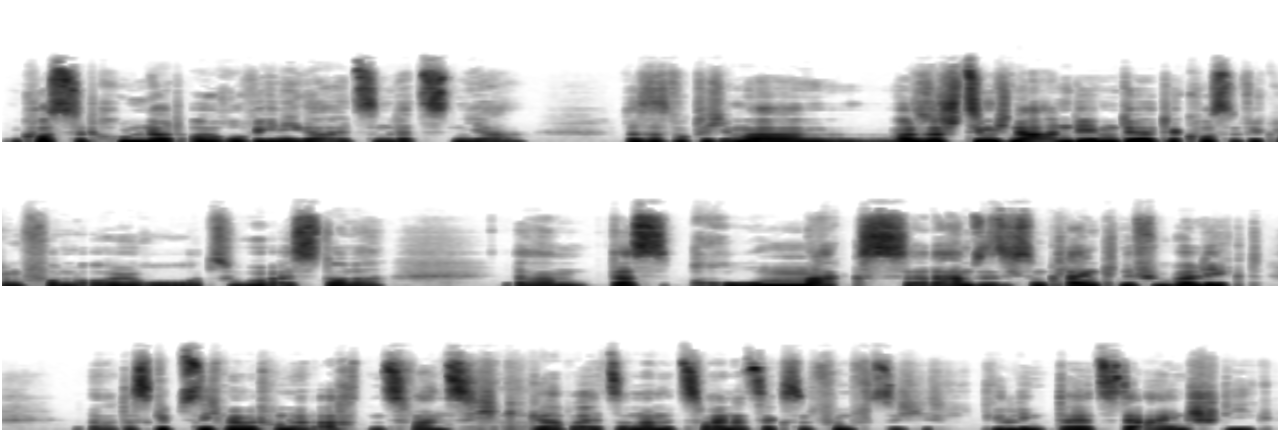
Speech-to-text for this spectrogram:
und kostet 100 Euro weniger als im letzten Jahr. Das ist wirklich immer, also das ist ziemlich nah an dem der, der Kursentwicklung von Euro zu US-Dollar. Ähm, das Pro Max, da haben sie sich so einen kleinen Kniff überlegt. Das gibt's nicht mehr mit 128 Gigabyte, sondern mit 256 gelingt da jetzt der Einstieg.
